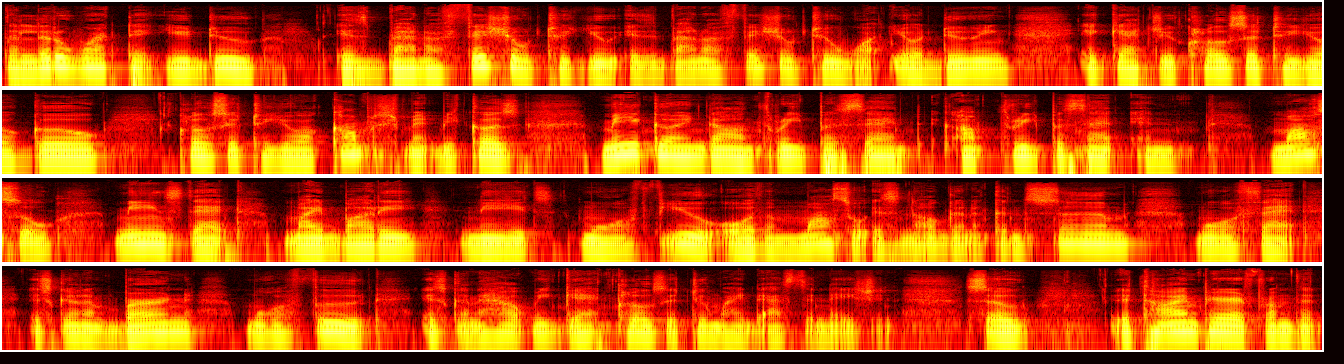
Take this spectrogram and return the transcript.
The little work that you do is beneficial to you, is beneficial to what you're doing. It gets you closer to your goal, closer to your accomplishment. Because me going down 3%, up 3% in muscle means that my body needs more fuel, or the muscle is now going to consume more fat. It's going to burn more food. It's going to help me get closer to my destination. So, the time period from the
